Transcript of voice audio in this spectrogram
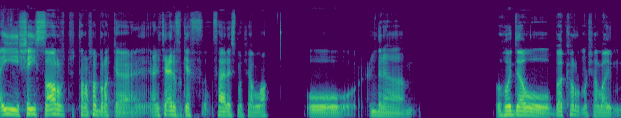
أي شيء صار ترى فبرك يعني تعرف كيف فارس ما شاء الله. وعندنا هدى وبكر ما شاء الله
